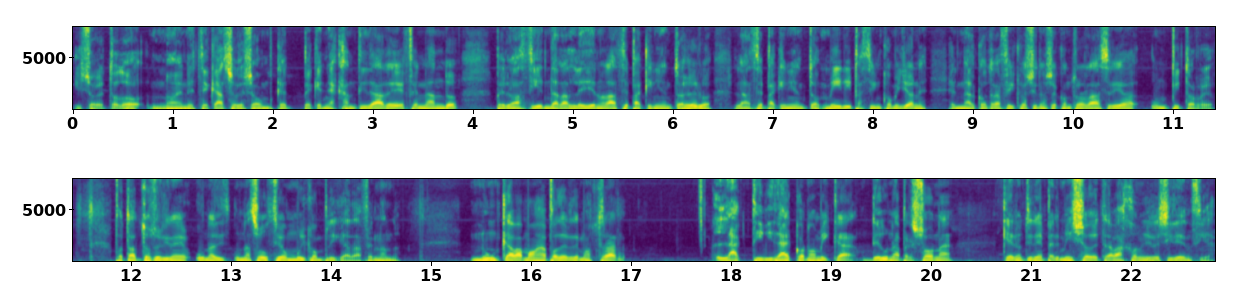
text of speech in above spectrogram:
y sobre todo no en este caso que son pequeñas cantidades, Fernando, pero Hacienda las leyes no las hace para 500 euros, las hace para 500 mil y para 5 millones. El narcotráfico si no se controla sería un pitorreo. Por tanto, eso tiene una, una solución muy complicada, Fernando. Nunca vamos a poder demostrar la actividad económica de una persona que no tiene permiso de trabajo ni residencia.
